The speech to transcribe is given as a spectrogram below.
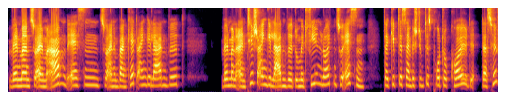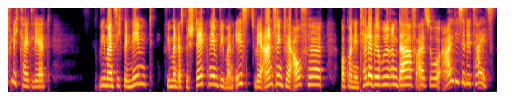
wenn man zu einem Abendessen, zu einem Bankett eingeladen wird, wenn man einen Tisch eingeladen wird, um mit vielen Leuten zu essen, da gibt es ein bestimmtes Protokoll, das Höflichkeit lehrt, wie man sich benimmt, wie man das Besteck nimmt, wie man isst, wer anfängt, wer aufhört, ob man den Teller berühren darf, also all diese Details.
